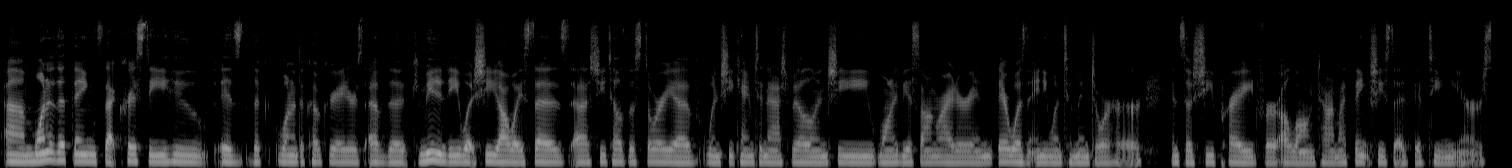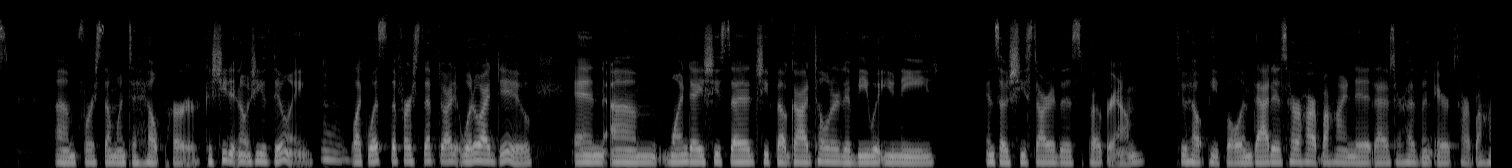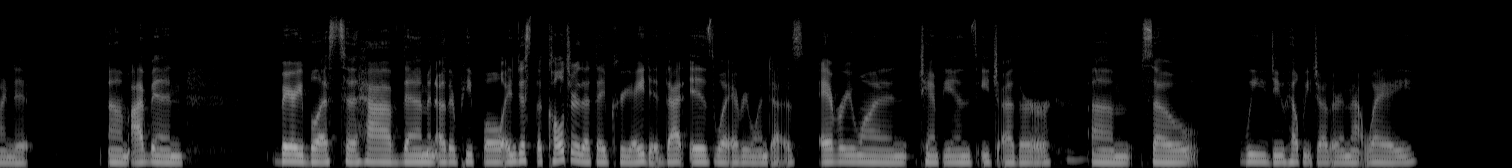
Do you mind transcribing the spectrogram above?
Um, one of the things that Krissy, who is the one of the co-creators of the community, what she always says, uh, she tells the story of when she came to Nashville and she wanted to be a songwriter, and there wasn't anyone to mentor her, and so she prayed for a long time. I think she said 15 years um, for someone to help her because she didn't know what she was doing. Like, what's the first step? Do I? What do I do? And um, one day she said she felt God told her to be what you need, and so she started this program to help people, and that is her heart behind it. That is her husband Eric's heart behind it. Um, I've been very blessed to have them and other people and just the culture that they've created. That is what everyone does. Everyone champions each other. Um, so we do help each other in that way.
